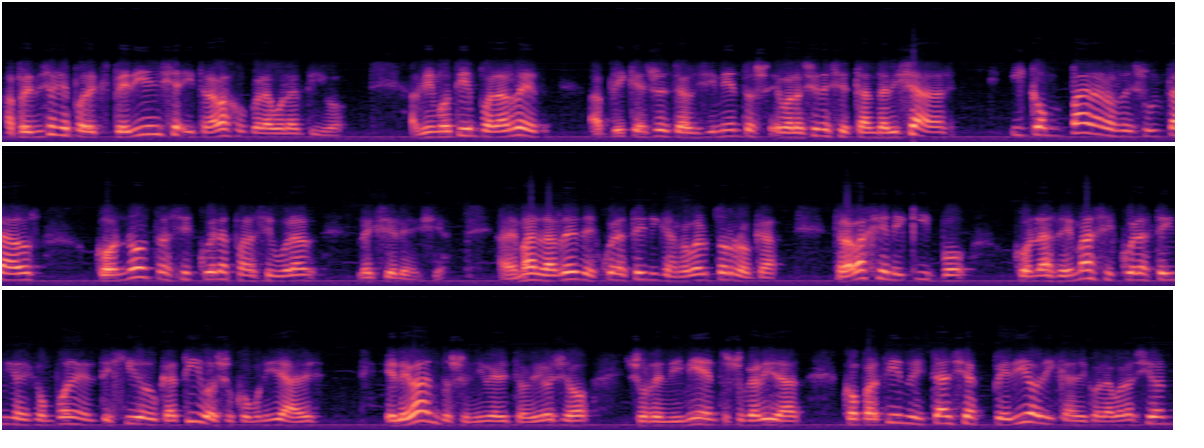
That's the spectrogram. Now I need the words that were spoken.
aprendizaje por experiencia y trabajo colaborativo. Al mismo tiempo, la red aplica en sus establecimientos evaluaciones estandarizadas y compara los resultados con otras escuelas para asegurar la excelencia. Además, la red de escuelas técnicas Roberto Roca trabaja en equipo con las demás escuelas técnicas que componen el tejido educativo de sus comunidades, elevando su nivel, esto digo yo, su rendimiento, su calidad, compartiendo instancias periódicas de colaboración,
